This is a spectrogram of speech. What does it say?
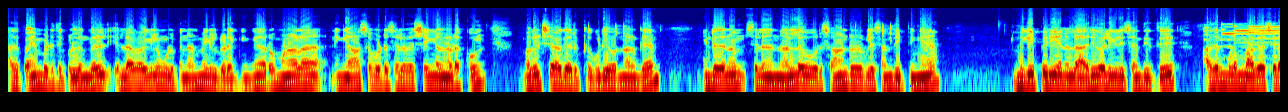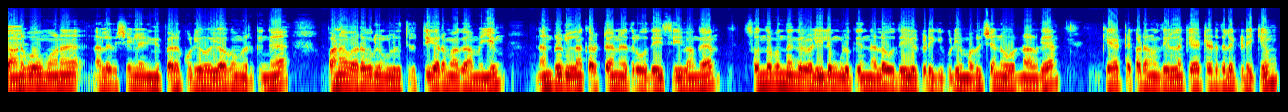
அதை பயன்படுத்திக் கொள்ளுங்கள். எல்லா வகையிலும் உங்களுக்கு நன்மைகள் கிடைக்குங்க. ரொம்ப நாளாக நீங்கள் ஆசைப்பட்ட சில விஷயங்கள் நடக்கும். மகிழ்ச்சியாக இருக்கக்கூடிய ஒரு நாளுங்க. இன்றைய தினம் சில நல்ல ஒரு சான்றோர்களை சந்திப்பீங்க. மிகப்பெரிய நல்ல அறிவாளிகளை சந்தித்து அதன் மூலமாக சில அனுபவமான நல்ல விஷயங்களை நீங்கள் பெறக்கூடிய ஒரு யோகம் இருக்குங்க. பண வரவுகள் உங்களுக்கு திருப்திகரமாக அமையும். நண்பர்கள்லாம் கரெக்டான நேரத்தில் உதவி செய்வாங்க. சொந்த பந்தங்கள் வழியில் உங்களுக்கு நல்ல உதவிகள் கிடைக்கக்கூடிய மகிழ்ச்சியான ஒரு நாள்ங்க. கேட்ட கடன் உதவிகள்லாம் கேட்ட இடத்துல கிடைக்கும்.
